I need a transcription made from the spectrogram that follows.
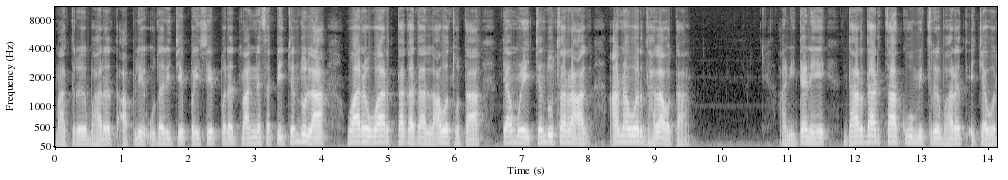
मात्र भारत आपले उधारीचे पैसे परत मागण्यासाठी चंदूला वारंवार तगादा लावत होता. त्यामुळे चंदूचा राग अनावर झाला होता. आणि त्याने धारदार चाकू मित्र भारत याच्यावर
